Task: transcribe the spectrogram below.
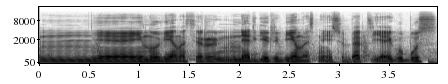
neinu vienas ir netgi ir vienas neįsiu, bet jeigu bus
